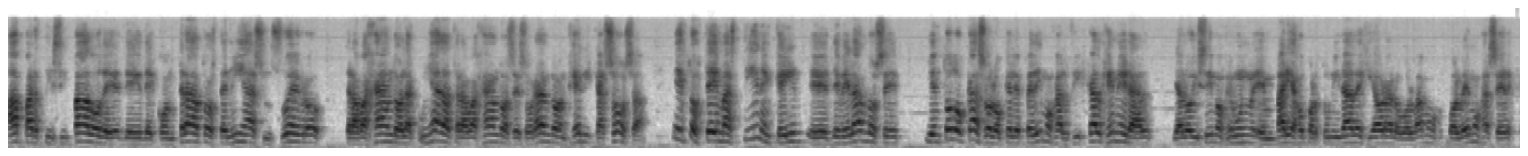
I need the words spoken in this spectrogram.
ha participado de, contratos, tenía a su suegro trabajando, a la cuñada trabajando, asesorando a Angélica Sosa. Estos temas tienen que ir eh, develándose y en todo caso lo que le pedimos al fiscal general, ya lo hicimos en, en varias oportunidades y ahora lo volvamos, volvemos a hacer,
